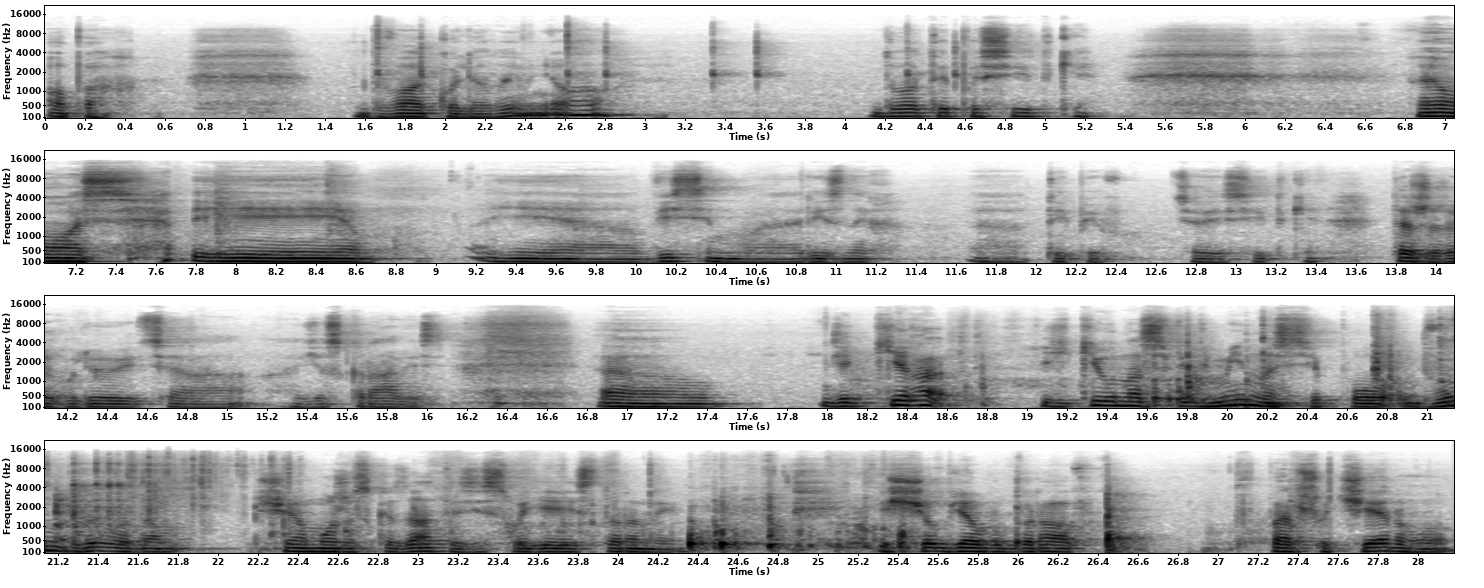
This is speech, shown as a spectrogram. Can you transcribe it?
Опа. Два кольори в нього. Два типи сітки. Ось. І, і вісім різних е, типів цієї сітки. Теж регулюється яскравість. Е, які, які у нас відмінності по двом приладам, що я можу сказати зі своєї сторони? І щоб я вибирав в першу чергу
